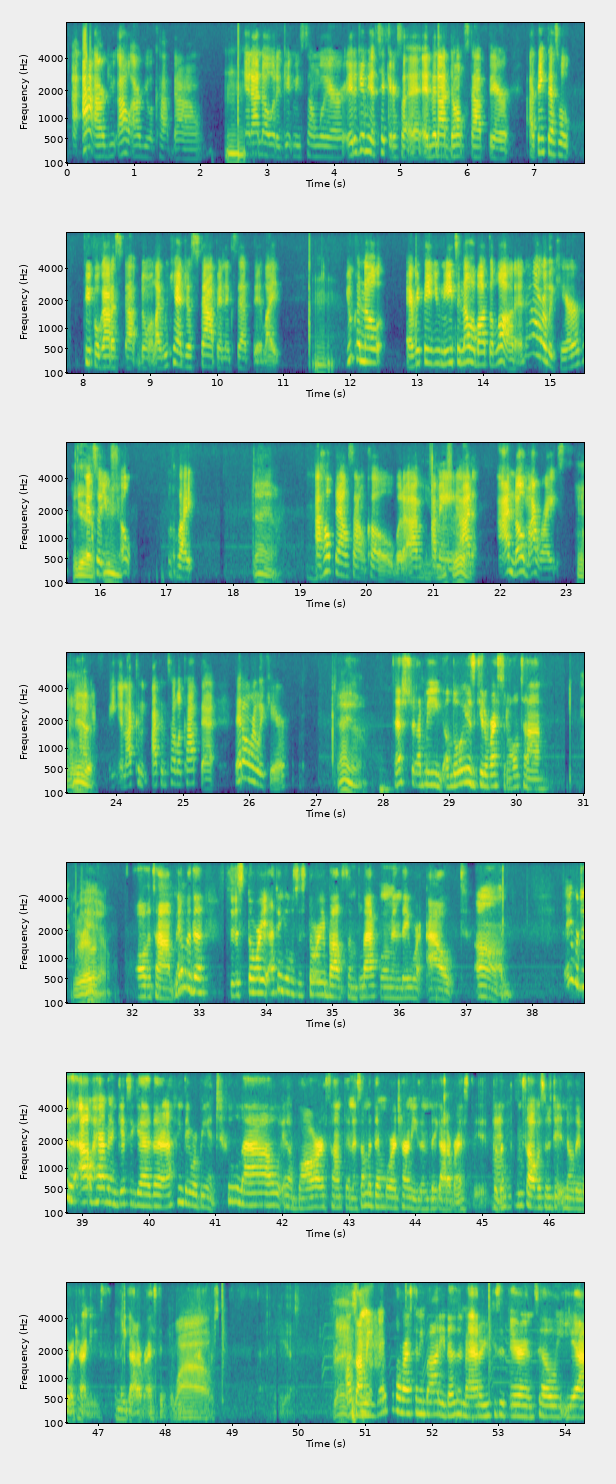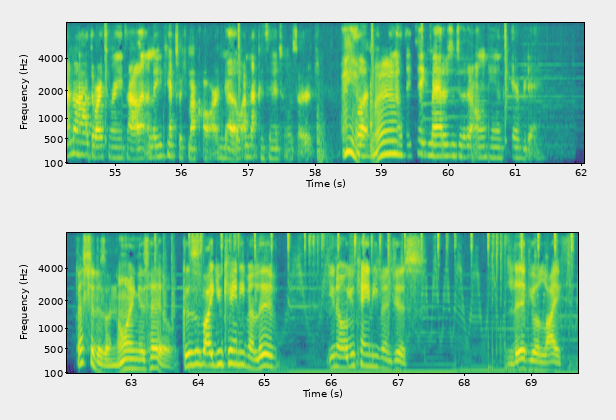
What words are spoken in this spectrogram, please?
I, I argue. I'll argue a cop down Mm. And I know it'll get me somewhere. It'll give me a ticket or something, and then I don't stop there. I think that's what people gotta stop doing. Like we can't just stop and accept it. Like mm. you can know everything you need to know about the law, and I don't really care yeah. until you mm. show. Like, damn. I hope that don't sound cold, but I, yeah, I mean, I, I know my rights. Mm-hmm. Yeah. And I can, I can tell a cop that they don't really care. Damn. That's true. I mean, lawyers get arrested all the time. Really? Damn all the time. Remember the the story? I think it was a story about some black women. They were out. Um, they were just out having a get together, and I think they were being too loud in a bar or something. And some of them were attorneys, and they got arrested. But mm-hmm. the police officers didn't know they were attorneys, and they got arrested. wow. Yeah. Damn. So I mean, they can arrest anybody. It doesn't matter. You can sit there and tell, yeah, I know I have the right to remain silent. I know you can't search my car. No, I'm not consenting to a search. Damn, but, man. You know, they take matters into their own hands every day. That shit is annoying as hell. Cause it's like you can't even live, you know, you can't even just live your life,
